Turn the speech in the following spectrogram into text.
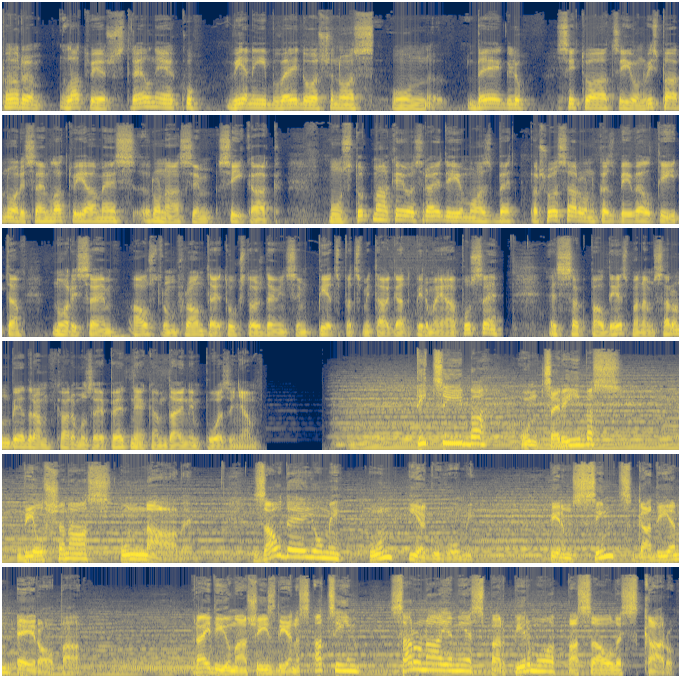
par latviešu strēlnieku vienību veidošanos un bēgļu situāciju un vispār norisēm Latvijā mēs runāsim sīkāk mūsu turpmākajos raidījumos, bet par šo sarunu, kas bija veltīta norisēm Austrumu frontē 1915. gada pirmajā pusē, es saku paldies manam sarunbiedram, kara muzeja pētniekam Dainim Poziņam. Ticība un cerības, vilšanās un nāve Zaudējumi un ieguvumi pirms simts gadiem Eiropā. Raidījumā šīs dienas acīm sarunājamies par Pirmo pasaules karu.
